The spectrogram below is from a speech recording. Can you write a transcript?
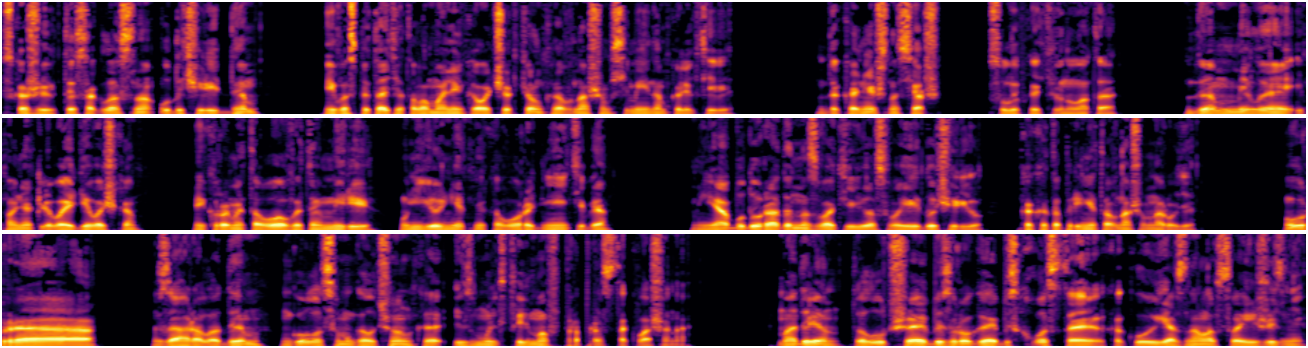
Скажи, ты согласна удочерить Дэм и воспитать этого маленького чертенка в нашем семейном коллективе?» «Да, конечно, Серж», — с улыбкой кивнула та. «Дэм милая и понятливая девочка, и кроме того, в этом мире у нее нет никого роднее тебя. Я буду рада назвать ее своей дочерью, как это принято в нашем народе. «Ура!» — заорала Дэм голосом голчонка из мультфильмов про Простоквашино. «Мадлен, ты лучшая безрогая бесхвостая, какую я знала в своей жизни.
